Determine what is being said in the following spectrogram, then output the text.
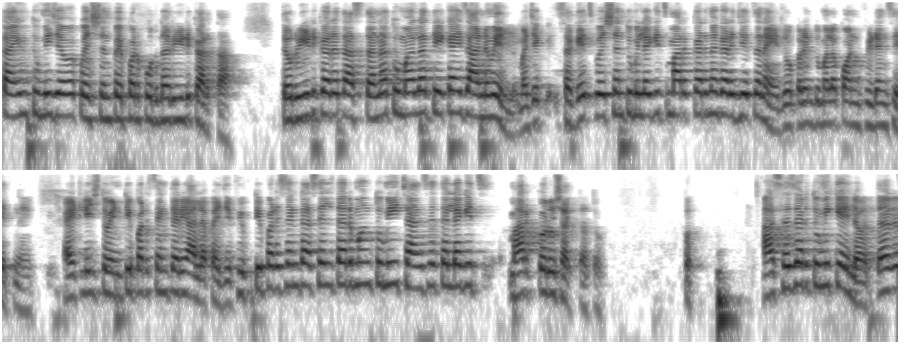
टाइम तुम्ही जेव्हा क्वेश्चन पेपर पूर्ण रीड करता तो रीड करत असताना तुम्हाला ते काय जाणवेल? म्हणजे सगळेच क्वेश्चन तुम्ही लगेच मार्क करणं गरजेचं नाही जोपर्यंत तुम्हाला कॉन्फिडन्स येत नाही. ऍटलिस्ट ट्वेंटी पर्सेंट तरी आलं पाहिजे. फिफ्टी पर्सेंट असेल तर मग तुम्ही चान्सेस तर लगेच मार्क करू शकता तो. असं जर तुम्ही केलं तर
